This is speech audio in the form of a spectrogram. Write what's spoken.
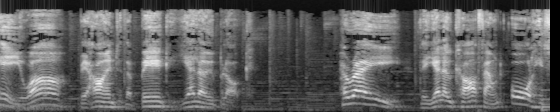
Here you are, behind the big yellow block. Hooray! The yellow car found all his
